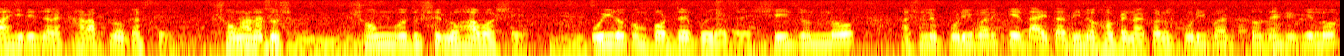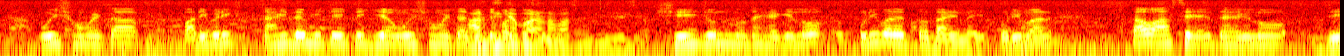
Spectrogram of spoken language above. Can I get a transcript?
বাহিরে যারা খারাপ লোক আছে সঙ্গদোষ সঙ্গদোষে লোহা বসে। ওই রকম পর্যায়ে পড়া যায়। সেই জন্য আসলে পরিবারকে দায়টা দিলে হবে না কারণ পরিবার তো দেখা গেল ওই সময়টা পারিবারিক চাহিদা মিটাইতে গিয়ে ওই সময়টা দিতে পারে না সেই জন্য দেখা গেল পরিবারের তো দায় নাই। পরিবার তাও আছে দেখা গেল যে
